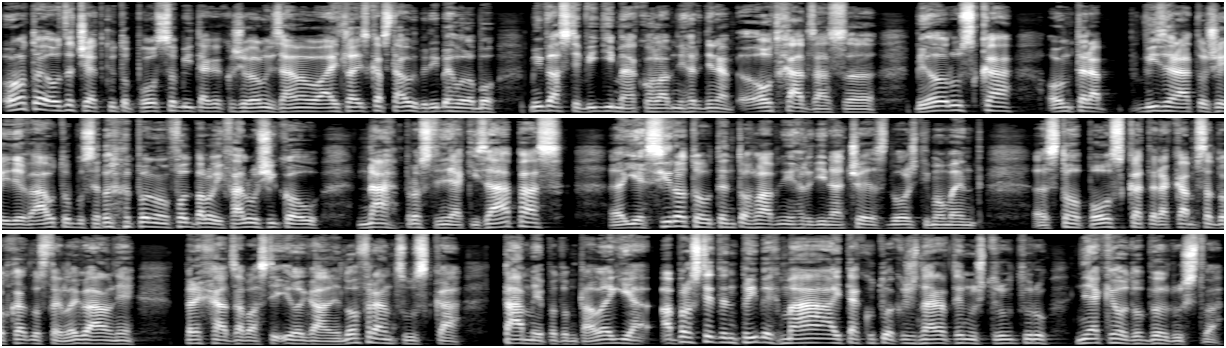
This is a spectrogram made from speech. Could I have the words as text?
ono to je od začiatku, to pôsobí tak akože veľmi zaujímavé aj z hľadiska stavby príbehu, lebo my vlastne vidíme, ako hlavný hrdina odchádza z Bieloruska, on teda vyzerá to, že ide v autobuse plnom fotbalových fanúšikov na proste nejaký zápas, je sirotou tento hlavný hrdina, čo je dôležitý moment z toho Polska, teda kam sa dostane legálne, prechádza vlastne ilegálne do Francúzska, Ruska, tam je potom tá legia. A proste ten príbeh má aj takúto akože narratívnu štruktúru nejakého dobrodružstva.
